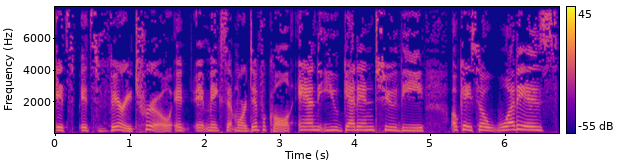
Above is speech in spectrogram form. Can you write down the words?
it's it's very true. It it makes it more difficult and you get into the okay, so what is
